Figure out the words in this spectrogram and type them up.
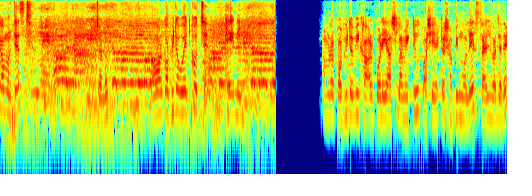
কেমন টেস্ট চলো, আমার কফিটা ওয়েট করছে, খেয়ে নিই। আমরা কফি টফি খাওয়ার পরে আসলাম একটু পাশে একটা শপিং মলে স্টাইল বাজারে।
